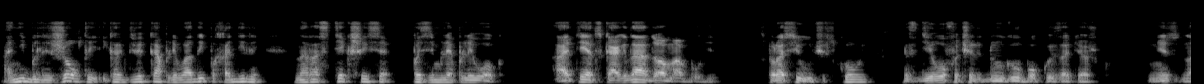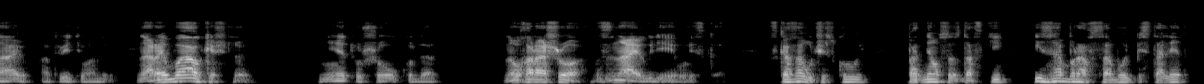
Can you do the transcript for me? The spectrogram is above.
Они были желтые и, как две капли воды, походили на растекшийся по земле плевок. «Отец когда дома будет?» — спросил участковый, сделав очередную глубокую затяжку. «Не знаю», — ответил Андрей. На рыбалке, что ли? Нет, ушел куда-то. Ну хорошо, знаю, где его искать, сказал участковый, поднялся с доски и, забрав с собой пистолет,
